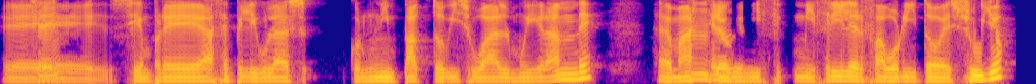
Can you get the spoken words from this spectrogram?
Eh, siempre hace películas con un impacto visual muy grande. Además, creo que mi, thriller favorito es suyo.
